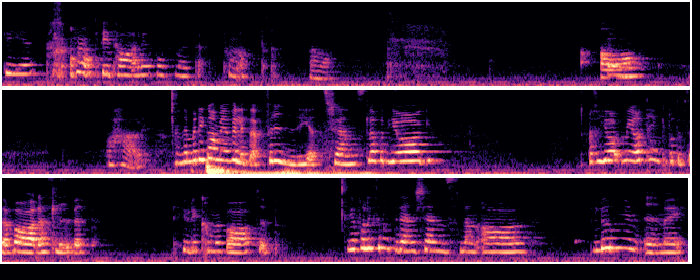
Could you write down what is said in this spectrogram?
Det är, om man åker till Italien som äta tomater. Ja. Ja. Vad härligt. Nej men det gav mig en väldigt så här, frihetskänsla för att jag... Alltså jag, när jag tänker på typ så här, vardagslivet, hur det kommer vara typ... Jag får liksom inte den känslan av lugn i mig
